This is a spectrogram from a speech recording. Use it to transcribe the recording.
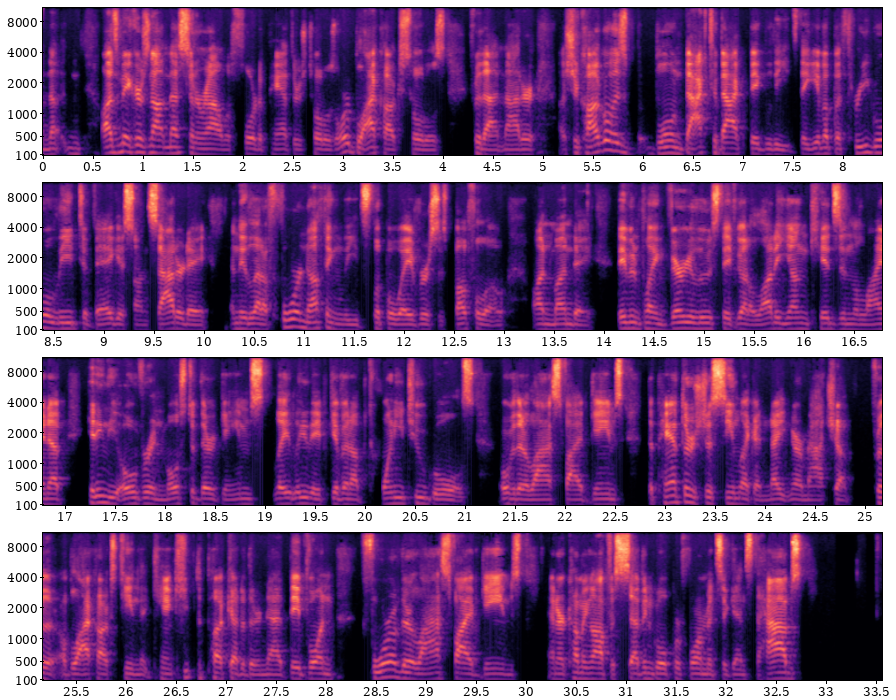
odds makers not messing around with Florida Panthers totals or Blackhawks totals for that matter. Uh, Chicago has blown back to back big leads. They gave up a three goal lead to Vegas on Saturday and they let a four nothing lead slip away versus Buffalo on Monday. They've been playing very loose. They've got a lot of young kids in the lineup hitting the over in most of their games lately. They've given up 22 goals over their last five games. The Panthers just seem like a nightmare matchup for a Blackhawks team that can't keep the puck out of their net. They've won four of their last five games and are coming off a seven goal performance against the Habs.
